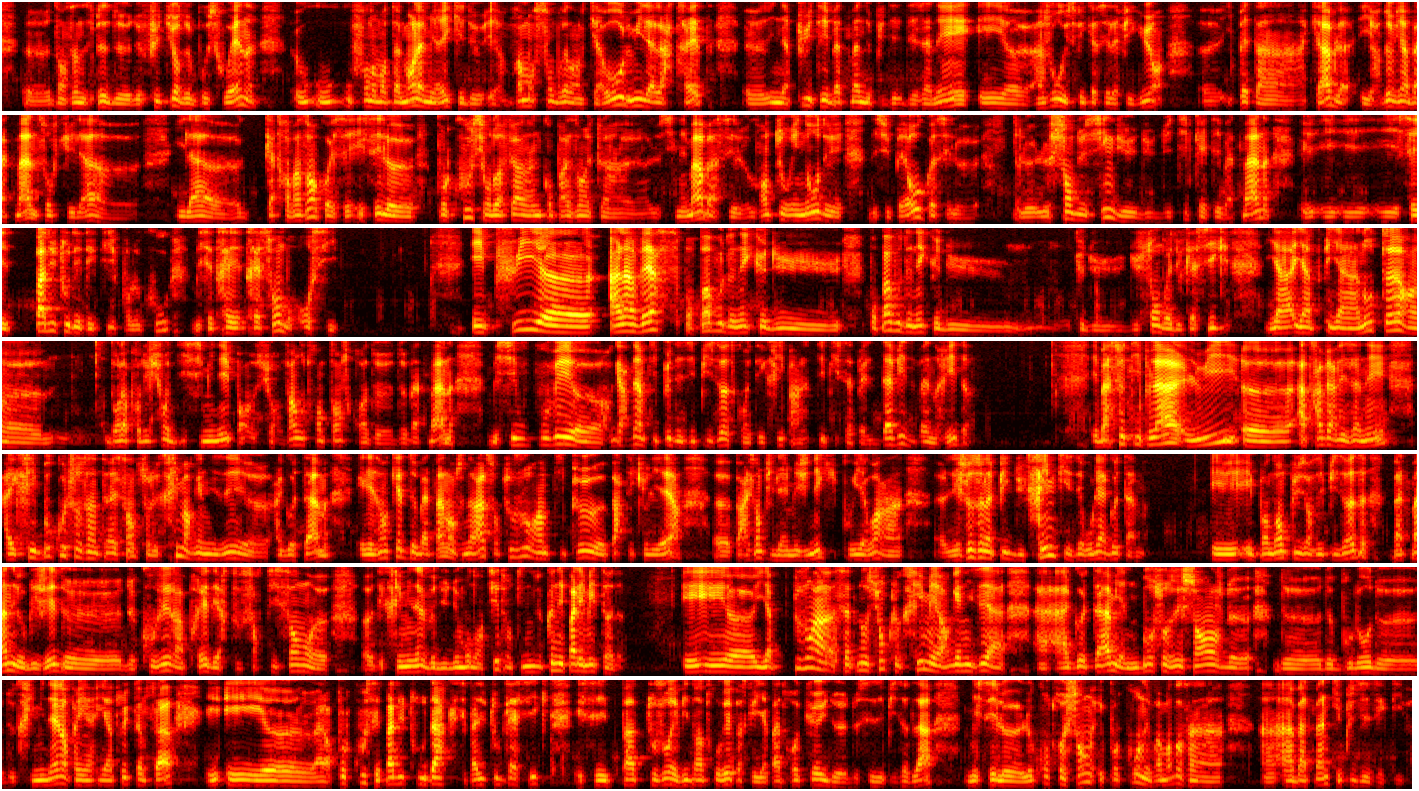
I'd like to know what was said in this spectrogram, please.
dans un espèce de, futur de Bruce Wayne, où, fondamentalement l'Amérique est, vraiment sombrée dans le chaos. Lui, il est à la retraite, il n'a plus été Batman depuis des, années, et un jour où il se fait casser la figure, il pète un, câble et il redevient Batman, sauf qu'il a il a 80 ans, quoi. Et c'est le, pour le coup, si on doit faire une comparaison avec le, cinéma, bah, c'est le grand Tourino des, des super-héros, quoi. C'est le, le, du signe du, type qui a été Batman. Et, c'est pas du tout détective pour le coup, mais c'est très, très sombre aussi. Et puis, à l'inverse, pour pas vous donner que du, pour pas vous donner que du, que du, sombre et du classique, il y a, y a, un auteur dont la production est disséminée sur 20 ou 30 ans, je crois, de, Batman. Mais si vous pouvez euh, regarder un petit peu des épisodes qui ont été écrits par un type qui s'appelle David Van Reed, et eh ben ce type-là, lui, euh, à travers les années, a écrit beaucoup de choses intéressantes sur le crime organisé euh, à Gotham. Et les enquêtes de Batman, en général, sont toujours un petit peu particulières. par exemple, il a imaginé qu'il pouvait y avoir les Jeux Olympiques du crime qui se déroulaient à Gotham. Et, pendant plusieurs épisodes, Batman est obligé de, courir après des ressortissants, euh, euh, des criminels venus du monde entier dont il ne connaît pas les méthodes. Et euh, il y a toujours cette notion que le crime est organisé à, Gotham. Il y a une bourse aux échanges de, de, boulot de, criminels. Enfin, il y, a, un truc comme ça. Et, alors pour le coup, c'est pas du tout dark, c'est pas du tout classique, et c'est pas toujours évident à trouver parce qu'il n'y a pas de recueil de, ces épisodes-là. Mais c'est le, le contre-champ. Et pour le coup, on est vraiment dans un, Batman qui est plus détective.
